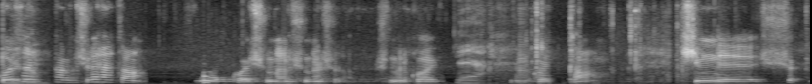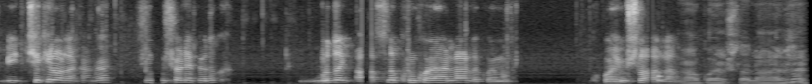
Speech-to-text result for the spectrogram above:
Koy sen Koydum. kanka şuraya ha tamam. Şunları koy şunları şunları şunları, şunları koy. Şunları koy tamam. Şimdi şu, bir çekil oradan kanka. Şunu şöyle yapıyorduk. Burada aslında kum koyarlar da koymamış. Koymuşlar lan. Aa koymuşlar lan harbiden.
